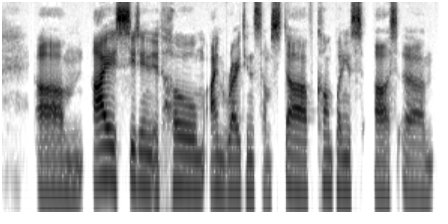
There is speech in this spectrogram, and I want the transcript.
Um, I sitting at home, I'm writing some stuff, companies uh, um,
